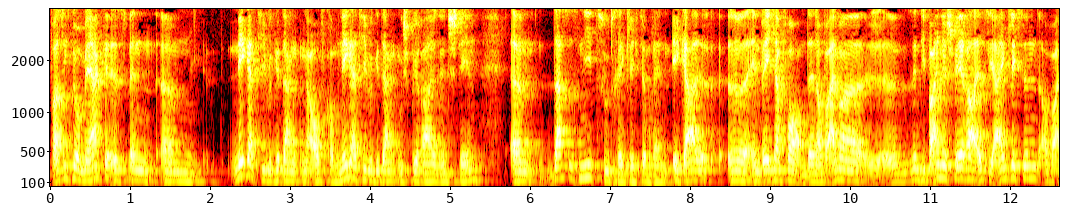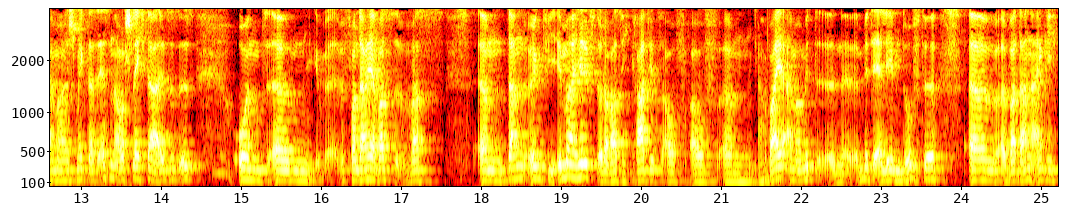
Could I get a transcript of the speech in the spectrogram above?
was ich nur merke, ist, wenn ähm, negative Gedanken aufkommen, negative Gedankenspiralen entstehen, das ist nie zuträglich dem Rennen, egal äh, in welcher Form. Denn auf einmal äh, sind die Beine schwerer, als sie eigentlich sind, auf einmal schmeckt das Essen auch schlechter, als es ist. Und ähm, von daher, was, was ähm, dann irgendwie immer hilft oder was ich gerade jetzt auf, auf ähm, Hawaii einmal mit, äh, miterleben durfte, äh, war dann eigentlich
